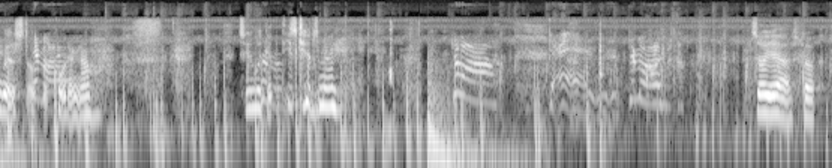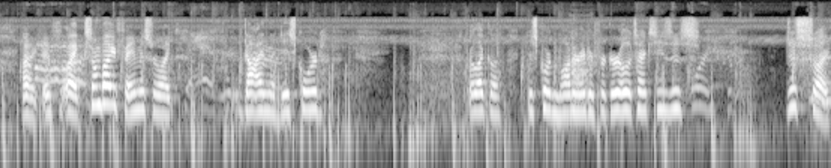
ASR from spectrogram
I'm gonna stop recording now. See, look at these kids, man. So yeah, so like if like somebody famous or like guy in the Discord or like a Discord moderator for Gorilla Text uses, just like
